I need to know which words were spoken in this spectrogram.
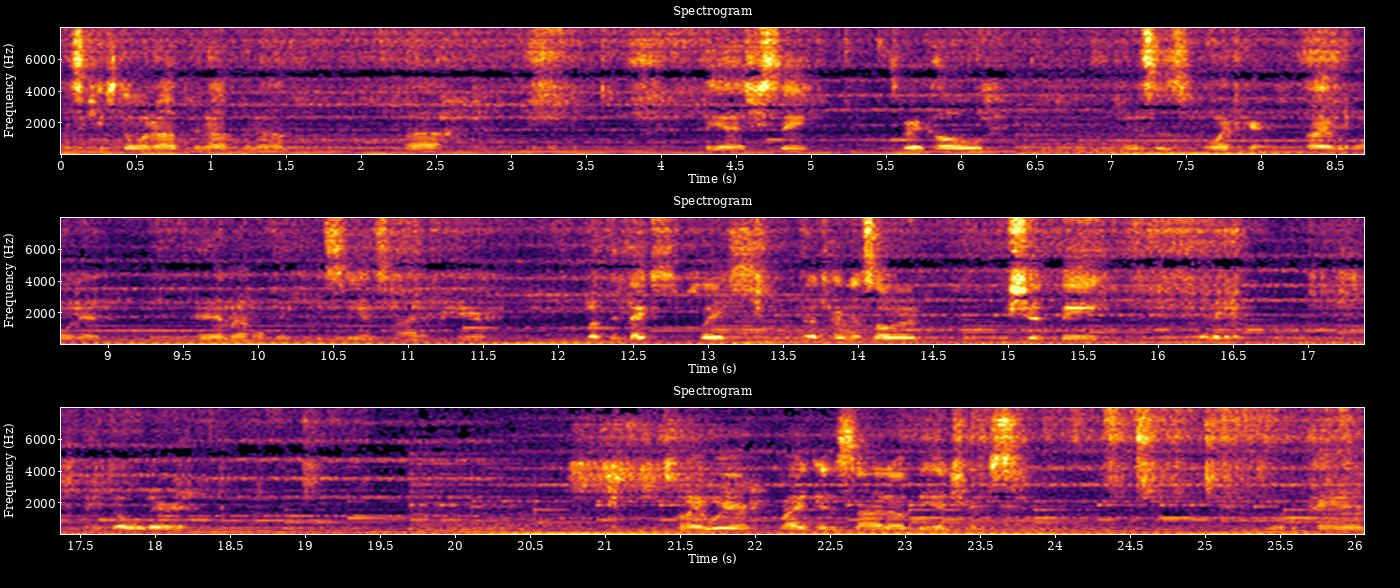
This keeps going up and up and up. Uh, but yeah, as you see, very cold. This is wife care. Alright, we're going in. And I don't think you can see inside of here. But the next place that I turn this on, we should be in a gold area. Alright, we're right inside of the entrance. With the pan,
